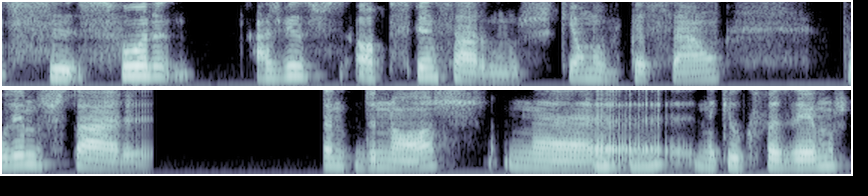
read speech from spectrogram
se, se for às vezes se pensarmos que é uma vocação, podemos estar tanto de nós na, uhum. naquilo que fazemos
